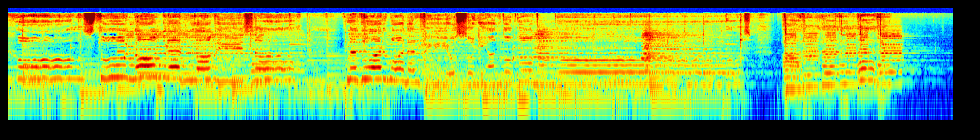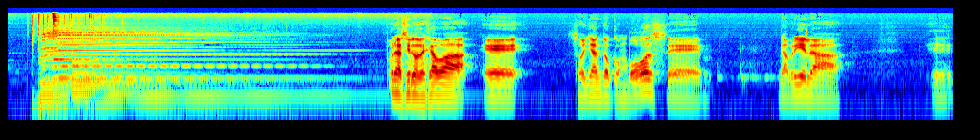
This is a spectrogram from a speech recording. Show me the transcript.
lejos tu nombre en la brisa. Me duermo en el río soñando con vos. Bueno, así nos dejaba eh, soñando con vos, eh, Gabriela eh,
